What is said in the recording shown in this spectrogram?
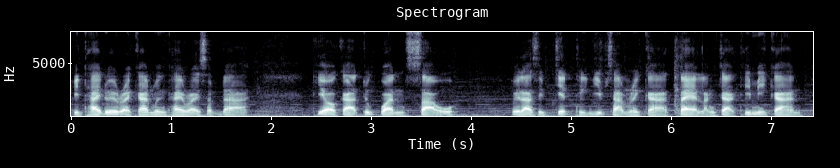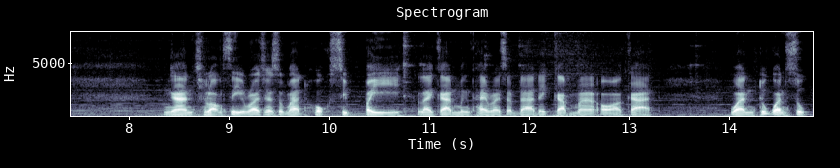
ปิดท้ายด้วยรายการเมืองไทยรายสัปดาห์ ที่ออกอากาศทุกวันเสาร์เวลา 17ถึง23นาฬิกาแต่หลังจากที่มีการ งานฉลองสี่ราชสมบัติ 60 ปี รายการเมืองไทยรายสัปดาห์ได้กลับมาออกอากาศ วันทุกวันศุกร์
